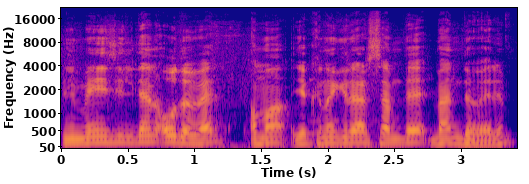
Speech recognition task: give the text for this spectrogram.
Şimdi menzilden o döver ama yakına girersem de ben döverim.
